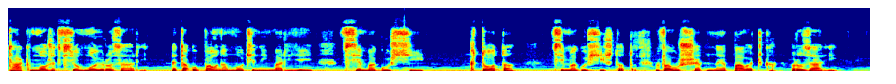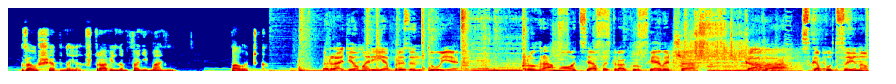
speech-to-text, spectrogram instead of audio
так может все мой розарий. Это уполномоченный Марией всемогущий кто-то, всемогущий что-то. Волшебная палочка, розарий. Волшебная, в правильном понимании, палочка. Радіо Марія презентує програму отця Петра Куркевича Кава з капуцином.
